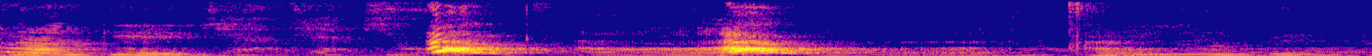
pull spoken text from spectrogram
Frankie. Are you being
